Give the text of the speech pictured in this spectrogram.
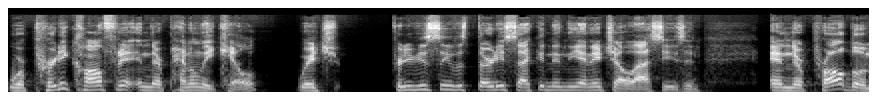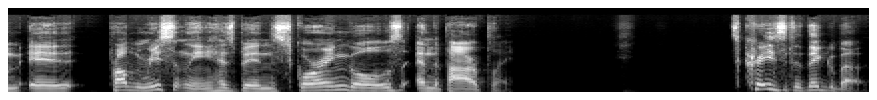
We're pretty confident in their penalty kill, which previously was 32nd in the NHL last season. And their problem is problem recently has been scoring goals and the power play. It's crazy to think about.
